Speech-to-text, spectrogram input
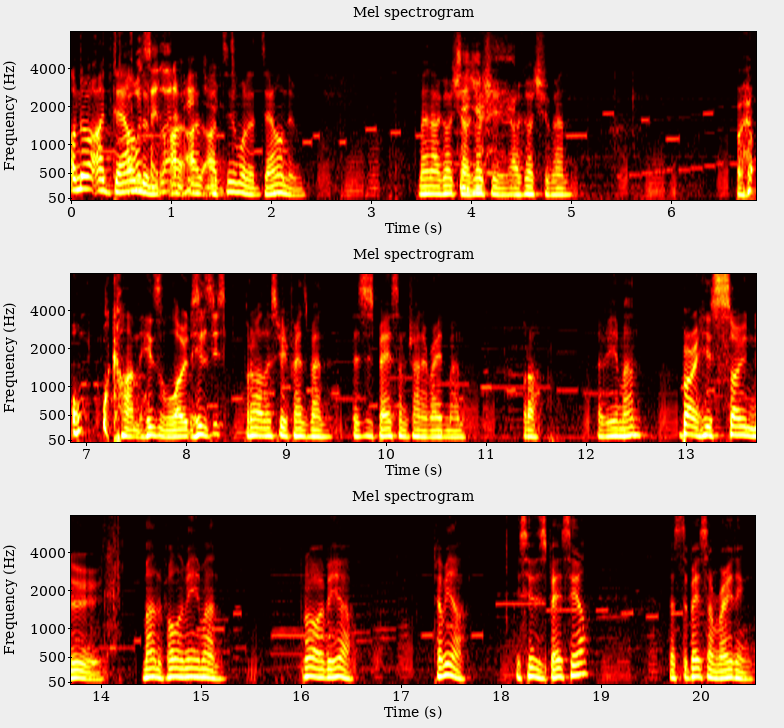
Oh no, I downed say him. I, I, I didn't want to down him. Man, I got you, I got you, I got you, man. Bro, oh, I can't. He's loaded. He's. This- Bro, let's be friends, man. This is base I'm trying to raid, man. Bro, over here, man. Bro, he's so new. Man, follow me, man. Bro, over here. Come here. You see this base here? That's the base I'm raiding.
